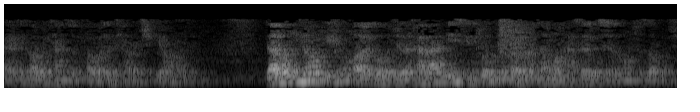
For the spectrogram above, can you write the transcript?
در کتاب کنز الفوائد کراچی آمده در اونجا ایشون قائل به وجود خبر نیست اینطور نیست که مثلا منحصر به سید مرتضا باشه.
